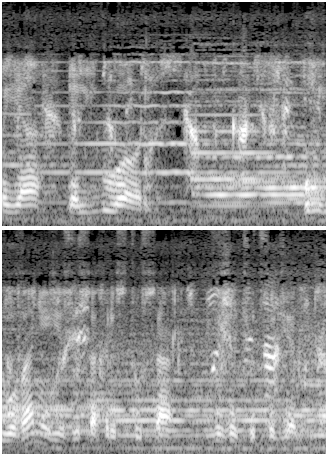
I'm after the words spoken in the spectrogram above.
Maria de Liguori. Umiłowanie Jezusa Chrystusa w życiu codziennym.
